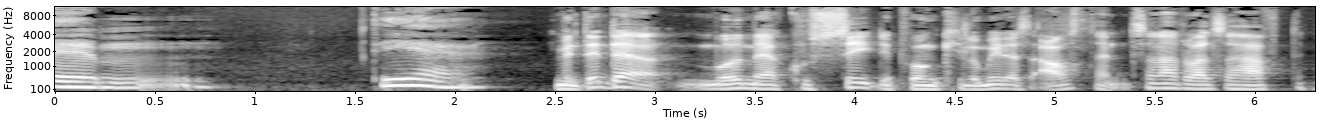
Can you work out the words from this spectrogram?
Øhm, det er... Men den der måde med at kunne se det på en kilometers afstand, sådan har du altså haft det.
